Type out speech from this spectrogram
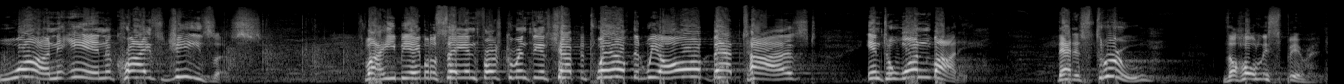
one in Christ Jesus. That's why he'd be able to say in 1 Corinthians chapter 12 that we are all baptized into one body that is through the Holy Spirit.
